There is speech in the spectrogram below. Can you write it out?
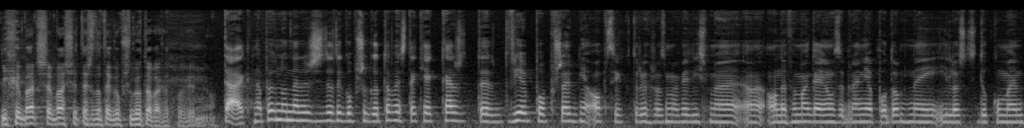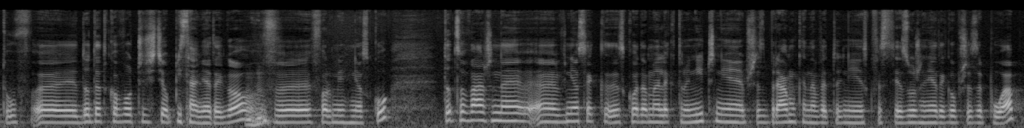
i chyba trzeba się też do tego przygotować odpowiednio. Tak, na pewno należy się do tego przygotować, tak jak każde dwie poprzednie opcje, o których rozmawialiśmy, e, one wymagają zebrania podobnej ilości dokumentów, e, dodatkowo oczywiście opisania tego Mhm. w formie wniosku. To co ważne, e, wniosek składamy elektronicznie przez bramkę, nawet to nie jest kwestia złożenia tego przez ePUAP.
